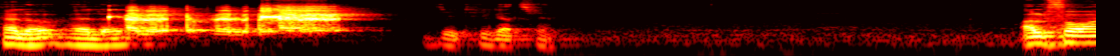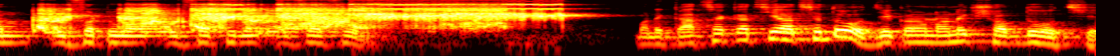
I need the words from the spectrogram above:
হ্যালো হ্যালো জি ঠিক আছে। Alpha one alpha two alpha three alpha four মানে কাছাকাছি আছে তো, যে কারণে অনেক শব্দ হচ্ছে।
